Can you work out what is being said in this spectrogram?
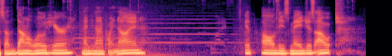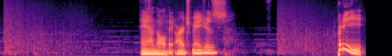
So I have Donald Lu here, 99.9. Let's get all these mages out. And all the archmages. Pretty,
